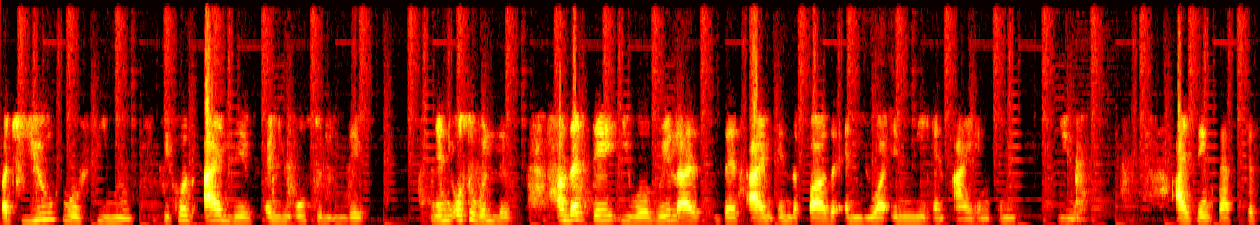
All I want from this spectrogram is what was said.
But you will see me because I live, and you also live. And you also will live. On that day, you will realize that I'm in the Father, and you are in me, and I am in you. I think that's just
